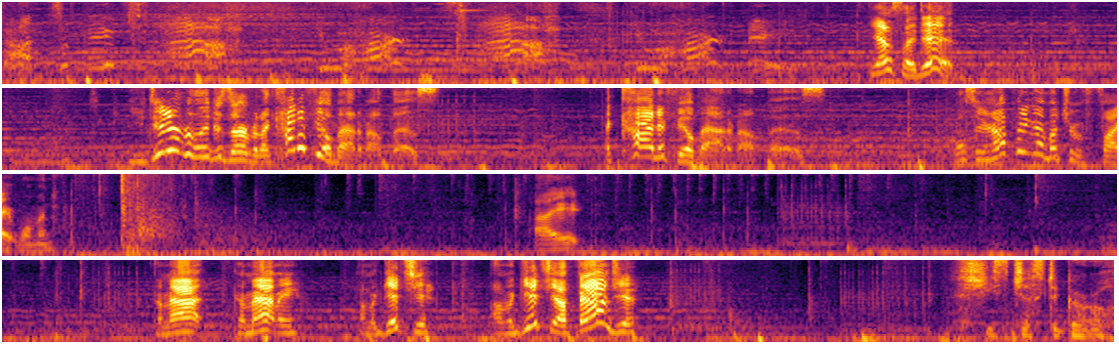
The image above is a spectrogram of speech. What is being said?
Not to me. You hurt. You hurt me. Yes, I did. You didn't really deserve it. I kind of feel bad about this. I kind of feel bad about this. Also, you're not putting up much of a fight, woman. I. Come at, come at me. I'm gonna get you. I'm gonna get you. I found you. She's just a girl,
